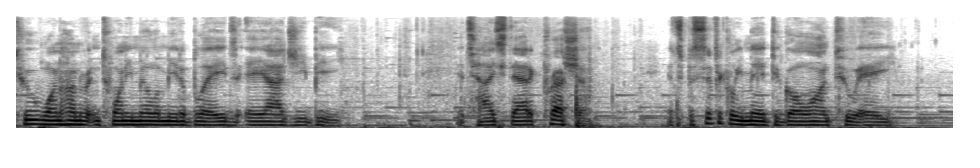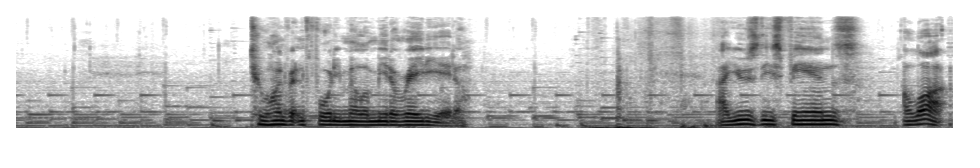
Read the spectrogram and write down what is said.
Two 120 millimeter blades ARGB. It's high static pressure. It's specifically made to go onto a 240 millimeter radiator. I use these fans a lot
